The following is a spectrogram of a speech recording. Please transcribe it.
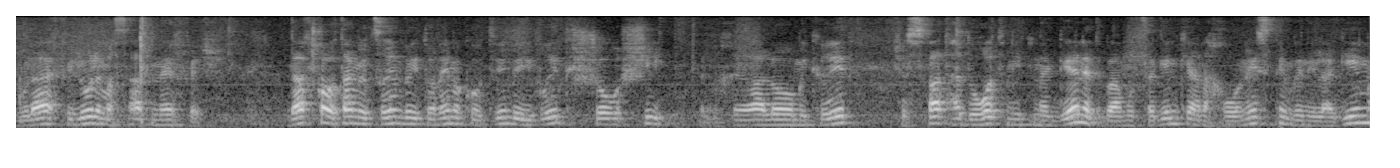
ואולי אפילו למשאת נפש. דווקא אותם יוצרים ועיתונאים הכותבים בעברית שורשית, בבחירה לא מקרית, ששפת הדורות מתנגנת בה מוצגים כאנכרוניסטים ונלעגים,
